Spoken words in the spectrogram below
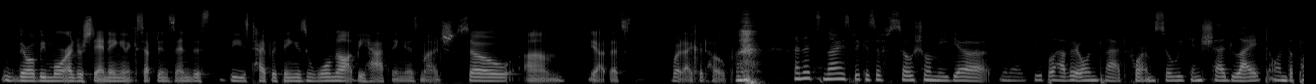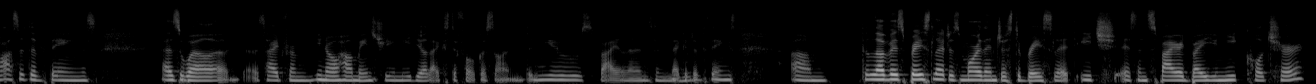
there will be more understanding and acceptance and this these type of things will not be happening as much. So um, yeah that's what i could hope. And it's nice because of social media, you know, people have their own platforms, so we can shed light on the positive things as well, uh, aside from, you know, how mainstream media likes to focus on the news, violence, and negative things. Um, The Love Is bracelet is more than just a bracelet. Each is inspired by a unique culture.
